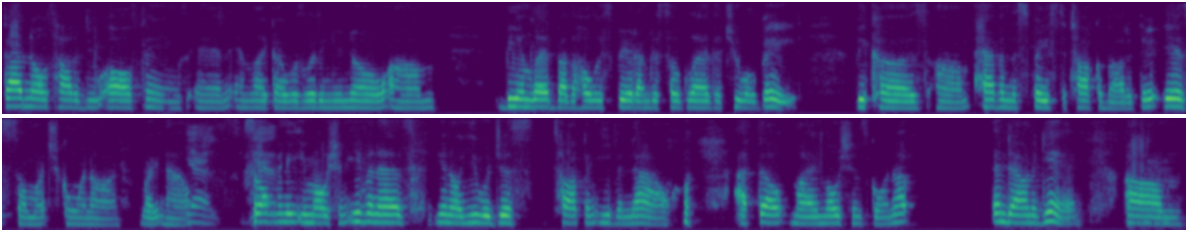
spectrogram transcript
God knows how to do all things. And and like I was letting you know, um, being led by the Holy Spirit, I'm just so glad that you obeyed because um, having the space to talk about it, there is so much going on right now. Yes. So yes. many emotion. Even as you know, you were just talking. Even now, I felt my emotions going up and down again. Mm-hmm. Um,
